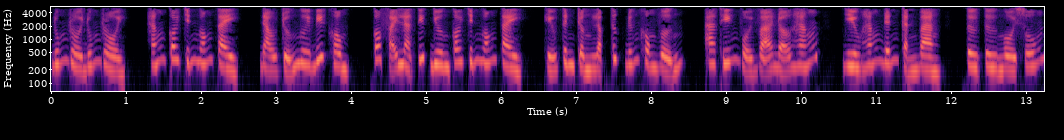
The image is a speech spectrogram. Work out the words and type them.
đúng rồi đúng rồi, hắn có chín ngón tay, đạo trưởng ngươi biết không, có phải là Tiết Dương có chín ngón tay, hiểu tinh trần lập tức đứng không vững, A Thiến vội vã đỡ hắn, dìu hắn đến cạnh bàn, từ từ ngồi xuống,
